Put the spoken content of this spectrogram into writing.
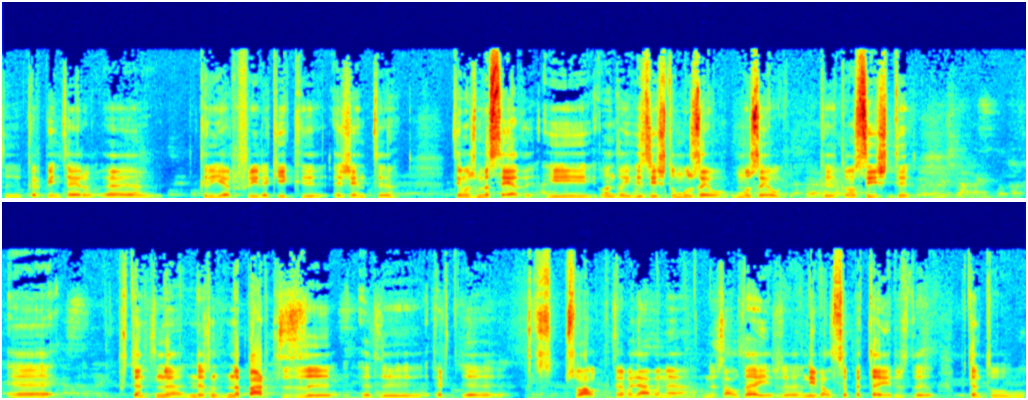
de Carpinteiro, uh, queria referir aqui que a gente temos uma sede e onde existe um museu. Um museu que consiste, uh, portanto, na, na, na, parte de, de, de, eh, pessoal que trabalhava na, nas aldeias, a nível de sapateiros, de, portanto...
